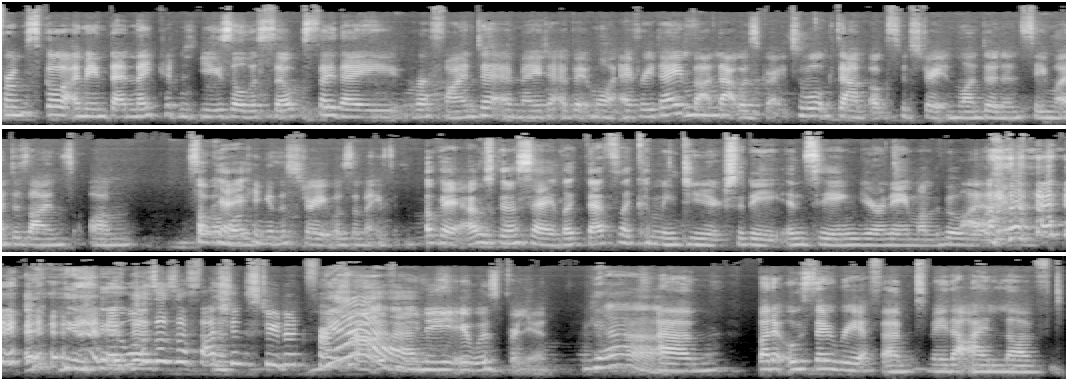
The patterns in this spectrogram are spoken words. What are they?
from school. I mean, then they couldn't use all the silks, so they refined it and made it a bit more everyday. But Mm-hmm. that was great to walk down Oxford Street in London and see my designs on someone Okay. walking in the street was amazing. Okay, I was gonna say like that's like coming to New York City and seeing your name on the billboard. it was as a fashion student fresh out Yeah. of uni. It was brilliant. yeah. Um, but it also reaffirmed to me that I loved,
